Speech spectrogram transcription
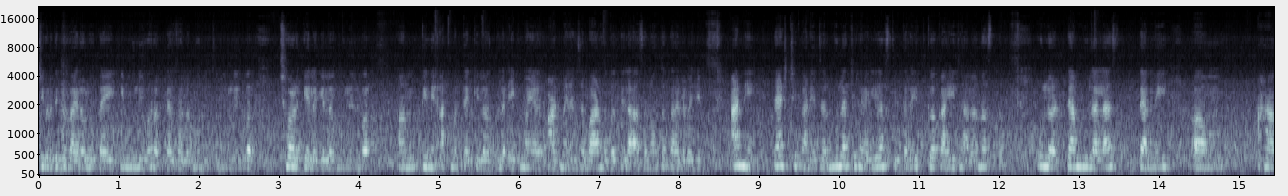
जिकडे तिकडे व्हायरल होत आहे की मुलीवर हत्या झालं मुली मुलींवर छळ केलं गेलं मुलींवर तिने आत्महत्या केलं तिला एक महिन्या आठ महिन्यांचं बाळ होतं तिला असं नव्हतं करायला पाहिजे. आणि त्याच ठिकाणी जर मुलाची राहिली असती तर इतकं काही झालं नसतं. उलट त्या मुलालाच त्यांनी हा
